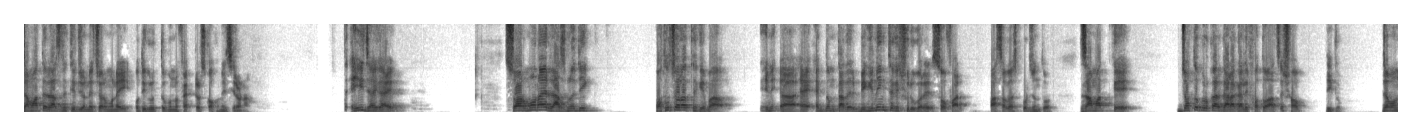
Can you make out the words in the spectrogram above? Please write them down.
জামাতের রাজনীতির জন্য চরমনাই অতি গুরুত্বপূর্ণ ফ্যাক্টরস কখনোই ছিল না। এই জায়গায় চরমনায়ের রাজনৈতিক পথ চলা থেকে বা একদম তাদের বিগিনিং থেকে শুরু করে সোফার পাঁচ আগস্ট পর্যন্ত জামাতকে যত প্রকার গালাগালি ফটো আছে সব দিত। যেমন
